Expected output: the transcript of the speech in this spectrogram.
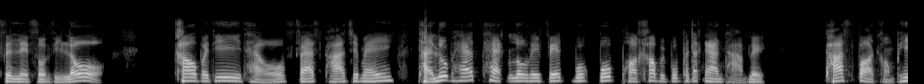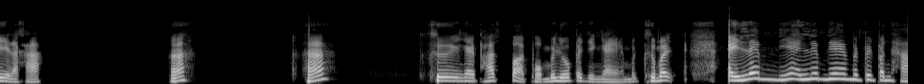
เซเลสโซนซิโร่เข้าไปที่แถว Fast Pass ใช่ไหม ถ่ายรูปแฮชแท็กลงในเฟซบุ๊กปุ๊บ พอเข้าไปปุ๊บพนักงานถามเลยพาสปอร์ตของพี่ล่ะคะ ฮะ ฮะ คือยังไงพาสปอร์ตผมไม่รู้เป็นยังไง คือมันไอเล่มนี้ไอเล่มนี้มันเป็นปัญหา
